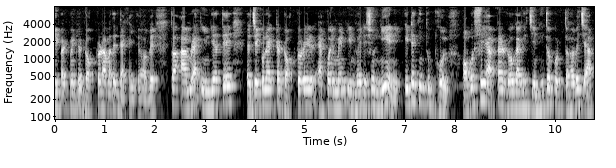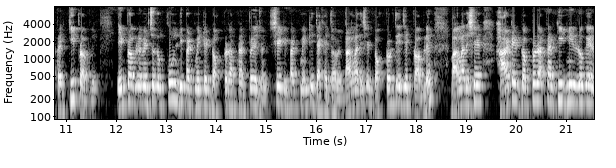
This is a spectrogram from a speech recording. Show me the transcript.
ডিপার্টমেন্টের ডক্টর আমাদের দেখাইতে হবে। তো আমরা ইন্ডিয়াতে যে কোনো একটা ডক্টরের অ্যাপয়েন্টমেন্ট ইনভাইটেশন নিয়ে নিই। এটা কিন্তু ভুল। অবশ্যই আপনার রোগ আগে চিহ্নিত করতে হবে যে আপনার কি প্রবলেম এই প্রবলেমের জন্য কোন ডিপার্টমেন্টের ডক্টর আপনার প্রয়োজন, সেই ডিপার্টমেন্টই দেখাইতে হবে। বাংলাদেশের ডক্টরদের যে প্রবলেম বাংলাদেশের হার্টের ডক্টর আপনার কিডনির রোগের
